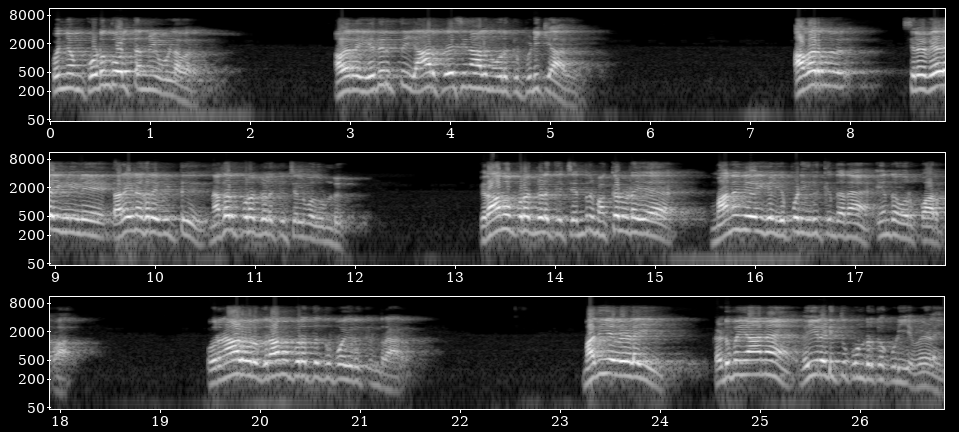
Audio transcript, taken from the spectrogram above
கொஞ்சம் கொடுங்கோல் தன்மை உள்ளவர். அவரை எதிர்த்து யார் பேசினாலும் அவருக்கு பிடிக்காது. அவர் சில வேளைகளிலே தலைநகரை விட்டு நகர்ப்புறங்களுக்கு செல்வதுண்டு. கிராமப்புறங்களுக்கு சென்று மக்களுடைய மனநிலைகள் எப்படி இருக்கின்றன என்று அவர் பார்ப்பார். ஒரு நாள் ஒரு கிராமப்புறத்துக்கு போயிருக்கின்றார். மதிய வேளை கடுமையான வெயில் அடித்துக் கொண்டிருக்கக்கூடிய வேளை.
